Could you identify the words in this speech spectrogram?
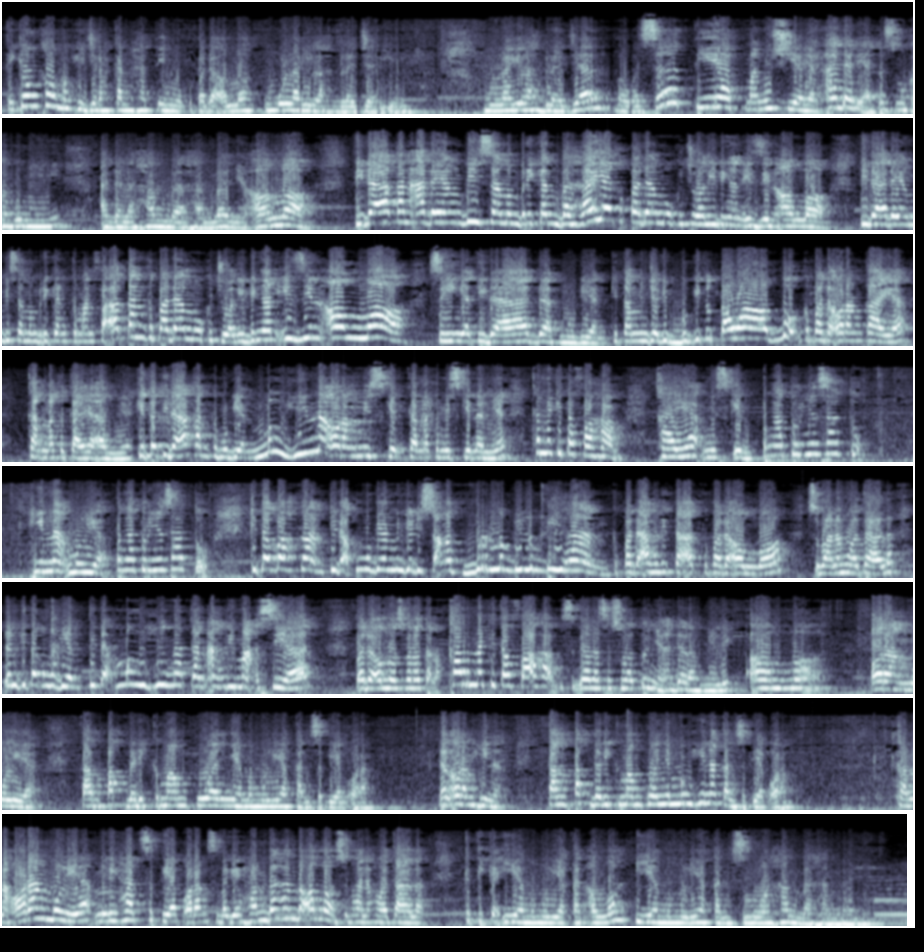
ketika engkau menghijrahkan hatimu kepada Allah, mulailah belajar ini. Mulailah belajar bahwa setiap manusia yang ada di atas muka bumi ini adalah hamba-hambanya Allah. Tidak akan ada yang bisa memberikan bahaya kepadamu kecuali dengan izin Allah. Tidak ada yang bisa memberikan kemanfaatan kepadamu kecuali dengan izin Allah. Sehingga tidak ada kemudian kita menjadi begitu tawabuk kepada orang kaya karena kekayaannya. Kita tidak akan kemudian menghina orang miskin karena kemiskinannya, karena kita faham kaya miskin pengaturnya satu. Hina mulia, pengaturnya satu. Kita bahkan tidak kemudian menjadi sangat berlebih-lebihan kepada ahli taat kepada Allah Subhanahu wa taala dan kita kemudian tidak menghinakan ahli maksiat pada Allah Subhanahu wa taala karena kita faham segala sesuatunya adalah milik Allah. Orang mulia tampak dari kemampuannya memuliakan setiap orang. Dan orang hina tampak dari kemampuannya menghinakan setiap orang. Karena orang mulia melihat setiap orang sebagai hamba-hamba Allah Subhanahu wa taala. Ketika ia memuliakan Allah, ia memuliakan semua hamba-hambanya.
